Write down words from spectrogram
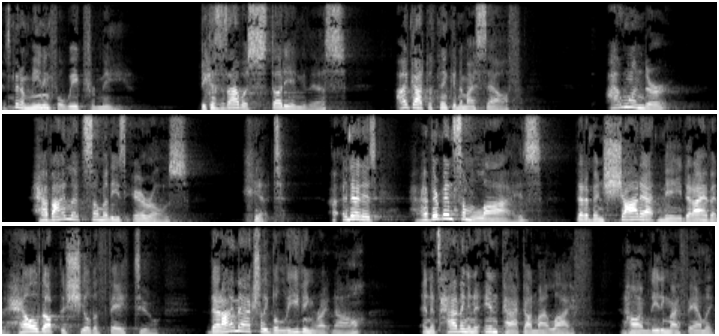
it's been a meaningful week for me. Because as I was studying this, I got to thinking to myself, I wonder, have I let some of these arrows hit? Uh, and that is, have there been some lies that have been shot at me that I haven't held up the shield of faith to. that I'm actually believing right now, and it's having an impact on my life and how I'm leading my family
